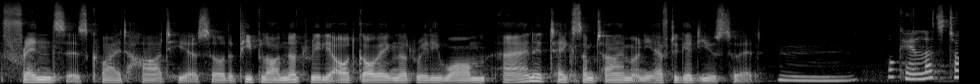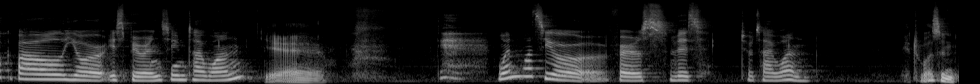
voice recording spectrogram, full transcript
friends is quite hard here. So the people are not really outgoing, not really warm, and it takes some time and you have to get used to it. Hmm. Okay, let's talk about your experience in Taiwan. Yeah. When was your first visit to Taiwan? It was in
